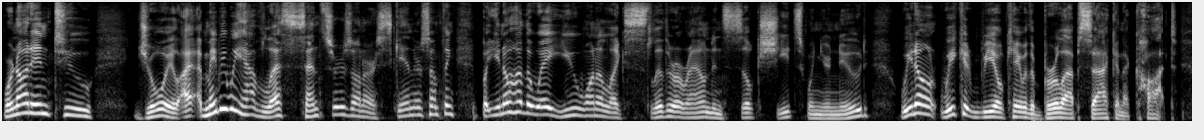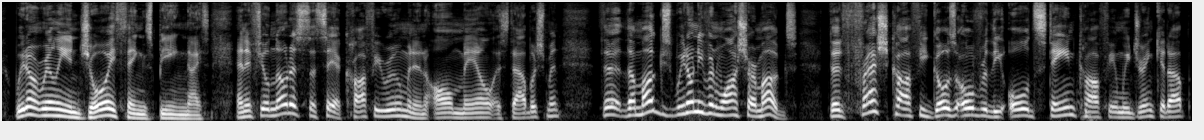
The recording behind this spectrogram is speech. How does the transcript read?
We're not into joy. I, maybe we have less sensors on our skin or something, but you know how the way you want to like slither around in silk sheets when you're nude? We don't, we could be okay with a burlap sack and a cot. We don't really enjoy things being nice. And if you'll notice, let's say a coffee room in an all male establishment, the, the mugs, we don't even wash our mugs. The fresh coffee goes over the old stained coffee and we drink it up.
